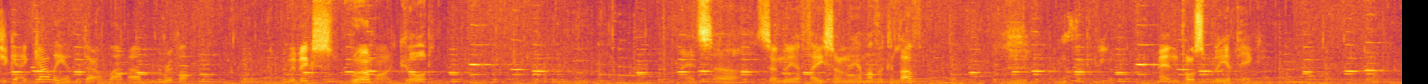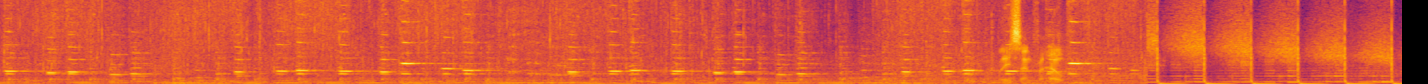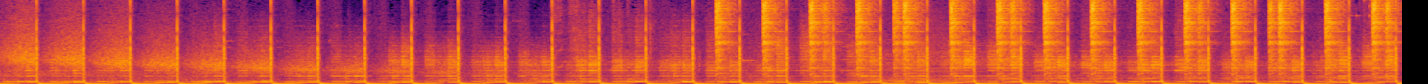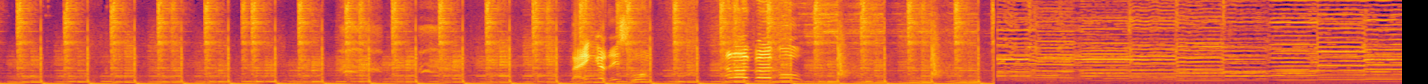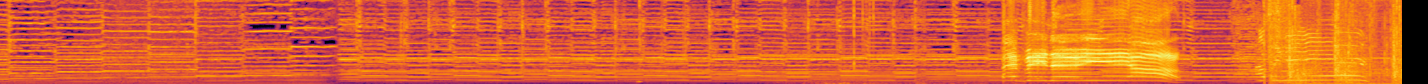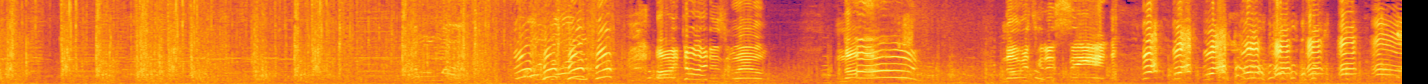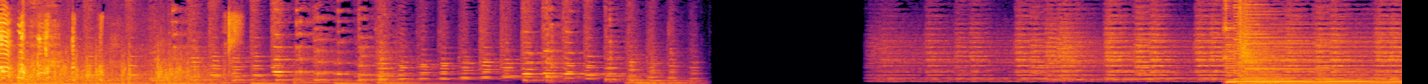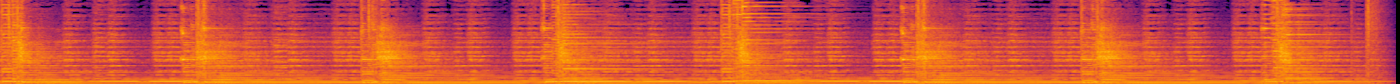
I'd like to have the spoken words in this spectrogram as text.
Would you get a galleon down that um, river? Ex- oh my god. It's uh, certainly a face only a mother could love. and possibly a pig. Please send for help. Happy New Year! Happy New Year! Oh my! I died as well. No! No one's gonna see it.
